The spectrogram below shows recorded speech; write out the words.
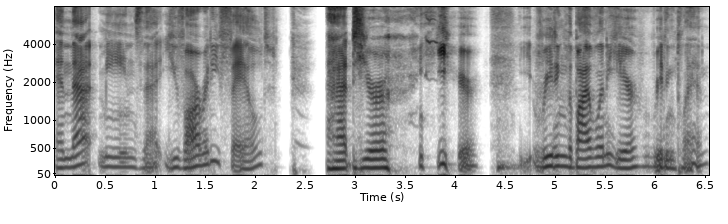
And that means that you've already failed at your year reading the Bible in a year reading plan.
